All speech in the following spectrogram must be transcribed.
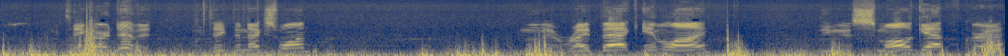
We take our divot, we take the next one, move it right back in line, leaving a small gap of grass.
